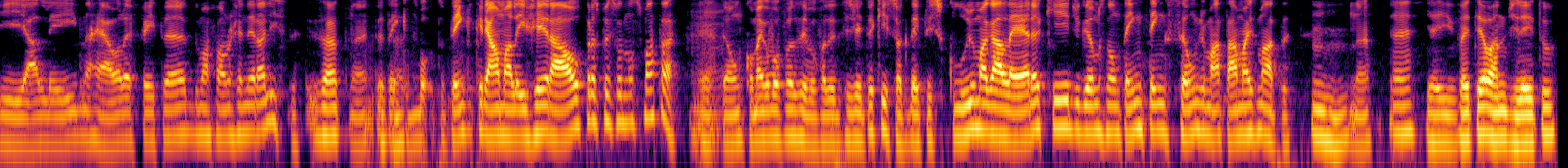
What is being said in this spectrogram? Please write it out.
E a lei, na real, ela é feita de uma forma generalista. Exato. Né? Tu, exato. Tem que, tu tem que criar uma lei geral para as pessoas não se matar. É. Então, como é que eu vou fazer? Vou fazer desse jeito aqui. Só que daí tu exclui uma galera que, digamos, não tem intenção de matar, mas mata. Uhum. Né? É, e aí vai ter lá no direito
